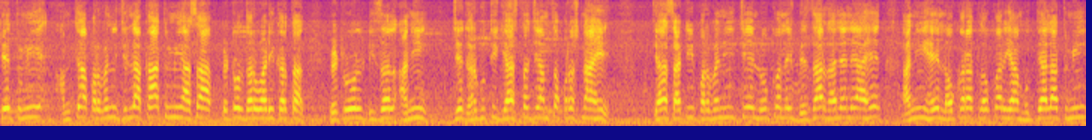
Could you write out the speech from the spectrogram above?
की तुम्ही आमच्या परभणी जिल्हा का तुम्ही असा पेट्रोल दरवाढी करतात? पेट्रोल डिझेल आणि जे घरगुती गॅसचा जे आमचा प्रश्न आहे त्यासाठी परभणीचे लोक लई बेजार झालेले आहेत आणि हे लवकरात लवकर ह्या मुद्द्याला तुम्ही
